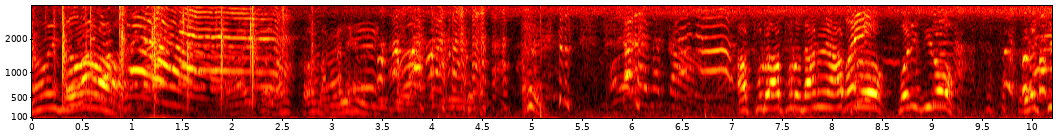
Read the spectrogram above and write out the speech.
영환이 좋아 앞으로 앞으로 나누야 앞으로. 머리. 뒤로. 그렇지.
